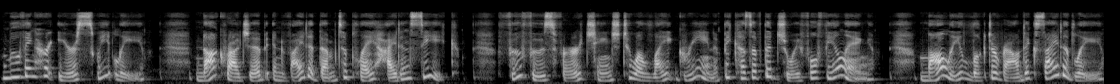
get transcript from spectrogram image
moving her ears sweetly. Nakrajib invited them to play hide and seek. Fufu's fur changed to a light green because of the joyful feeling. Molly looked around excitedly.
